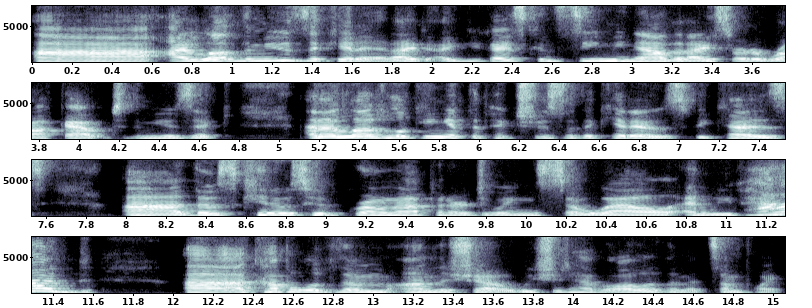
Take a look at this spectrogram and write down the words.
uh, I love the music in it. I, I, you guys can see me now that I sort of rock out to the music. And I love looking at the pictures of the kiddos because uh, those kiddos have grown up and are doing so well. And we've had uh, a couple of them on the show. We should have all of them at some point.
